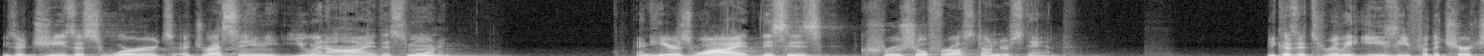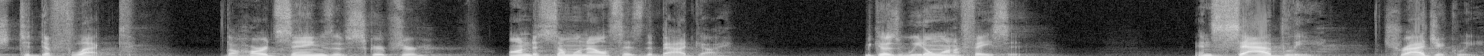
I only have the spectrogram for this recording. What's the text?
These are Jesus' words addressing you and I this morning. And here's why this is crucial for us to understand. Because it's really easy for the church to deflect the hard sayings of Scripture onto someone else as the bad guy. Because we don't want to face it. And sadly, tragically,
